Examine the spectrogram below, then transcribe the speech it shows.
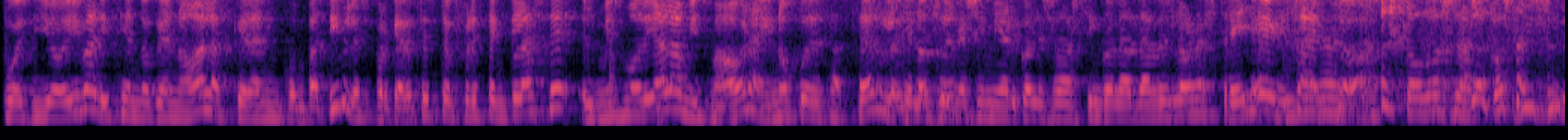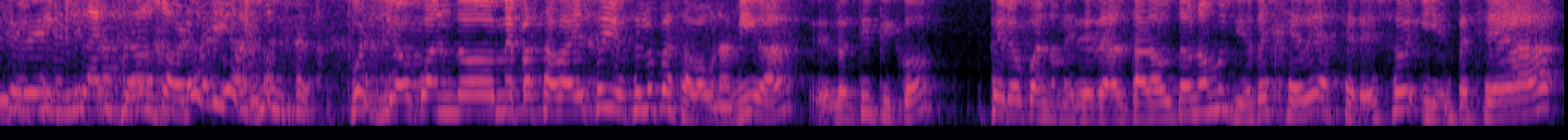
pues yo iba diciendo que no a las que eran incompatibles, porque a veces te ofrecen clase el mismo día a la misma hora y no puedes hacerlo. Es que los lunes y miércoles a las 5 de la tarde es la hora estrella. Exacto. Todas las cosas suceden en esa franja horaria. Pues yo cuando me pasaba eso, yo se lo pasaba a una amiga, eh, lo típico, pero cuando me di de alta de autónomos yo dejé de hacer eso y empecé a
